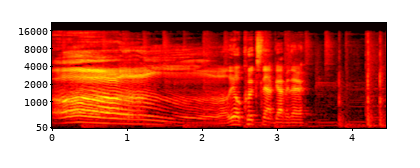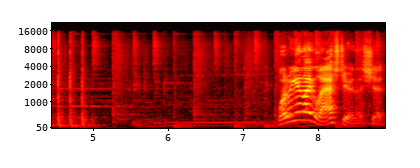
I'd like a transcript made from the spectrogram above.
Oh! The old quick snap got me there. What did we get like last year in this shit?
